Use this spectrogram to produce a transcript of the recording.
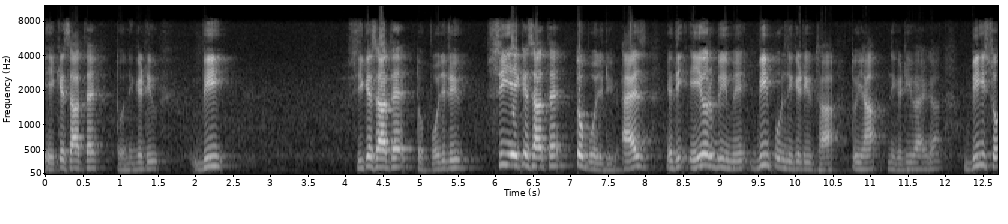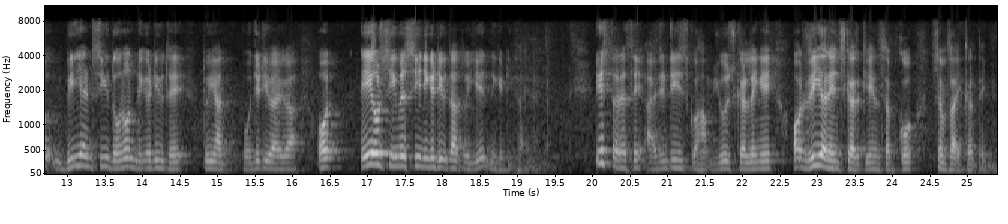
ए के साथ है तो नेगेटिव बी सी के साथ है तो पॉजिटिव सी ए के साथ है तो पॉजिटिव एज यदि ए और बी में बी निगेटिव था तो यहाँ निगेटिव आएगा. B so b and c दोनों निगेटिव थे तो यहाँ पॉजिटिव आएगा. और ए और सी में सी निगेटिव था तो ये निगेटिव साइन आएगा. इस तरह से आइडेंटिटीज़ को हम यूज़ कर लेंगे और रीअरेंज करके इन सबको सिंप्लाई कर देंगे.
